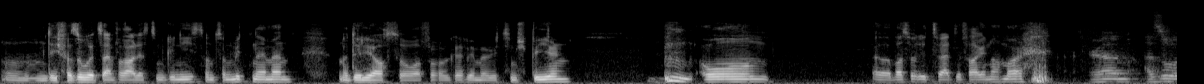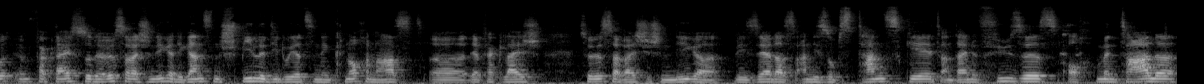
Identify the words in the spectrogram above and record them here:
Und ich versuche jetzt einfach alles zum Genießen und zum Mitnehmen. Und natürlich auch so erfolgreich wie möglich zum Spielen. Und äh, was war die zweite Frage nochmal? Ähm, also im Vergleich zu der österreichischen Liga, die ganzen Spiele, die du jetzt in den Knochen hast, äh, der Vergleich zur österreichischen Liga, wie sehr das an die Substanz geht, an deine Physis, auch mentale,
